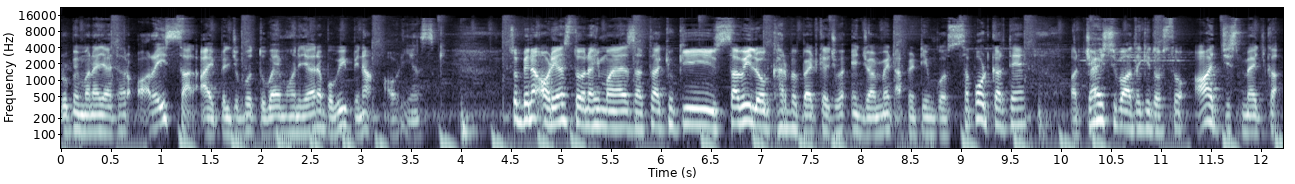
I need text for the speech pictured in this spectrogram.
रूप में मनाया जाता है और इस साल आईपीएल जो वो दुबई में होने जा रहा है वो भी बिना ऑडियंस के। सो so, बिना ऑडियंस तो नहीं माना जा सकता क्योंकि सभी लोग घर पर बैठकर जो है एंजॉयमेंट अपनी टीम को सपोर्ट करते हैं। और ज़ाहिर सी बात है कि दोस्तों आज जिस मैच का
